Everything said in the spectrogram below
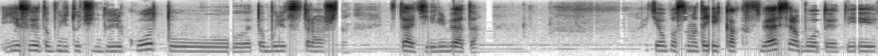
если это будет очень далеко, то это будет страшно. Кстати, ребята, хотел посмотреть, как связь работает, и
